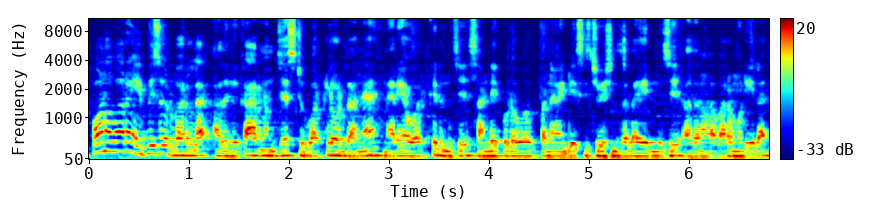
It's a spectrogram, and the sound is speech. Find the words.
போன வாரம் எபிசோட் வரல. அதுக்கு காரணம் ஜஸ்ட் ஒர்க் லோட் தாங்க. நிறைய ஒர்க் இருந்துச்சு. சண்டே கூட ஒர்க் பண்ண வேண்டிய சுச்சுவேஷன்ஸ் எல்லாம் இருந்துச்சு. அதனால் வர முடியல.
